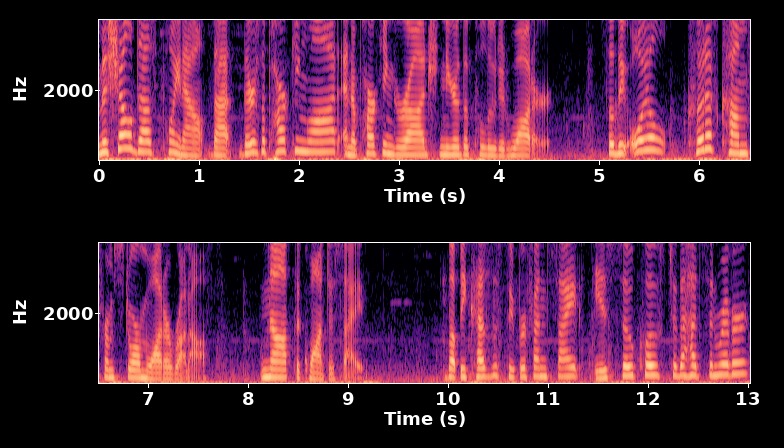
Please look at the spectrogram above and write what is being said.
Michelle does point out that there's a parking lot and a parking garage near the polluted water, so the oil could have come from stormwater runoff, not the Quanta site. But because the Superfund site is so close to the Hudson River,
